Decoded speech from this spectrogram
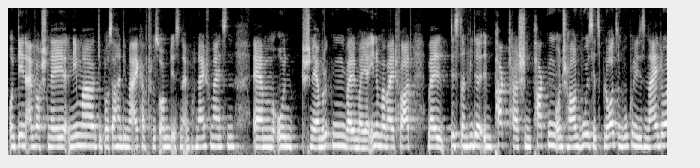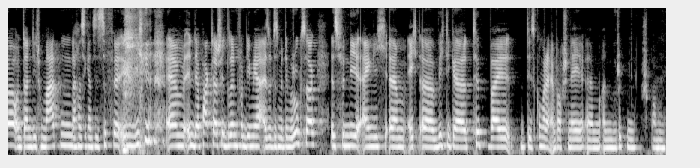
Und den einfach schnell nehmen, die paar Sachen, die man einkauft fürs Abendessen, einfach reinschmeißen. Ähm, und schnell am Rücken, weil man ja eh nicht mehr weit fährt, weil das dann wieder in Packtaschen packen und schauen, wo ist jetzt Platz und wo kann ich das rein und dann die Tomaten, da hast du die ganze Siffe irgendwie ähm, in der Packtasche drin, von dem her, also das mit dem Rucksack ist, finde ich, eigentlich ähm, echt äh, wichtiger Tipp, weil das kann man dann einfach schnell ähm, am Rücken spannen.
